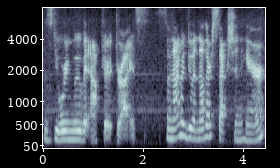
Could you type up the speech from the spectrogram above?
this you'll remove it after it dries. So now I'm going to do another section here.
